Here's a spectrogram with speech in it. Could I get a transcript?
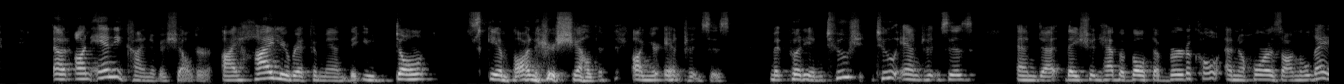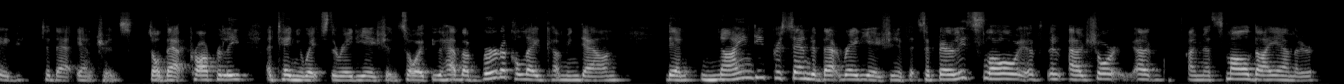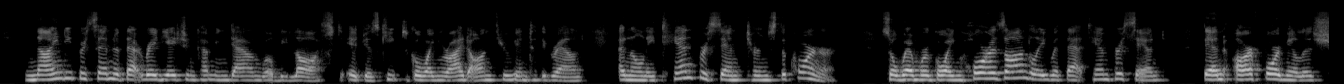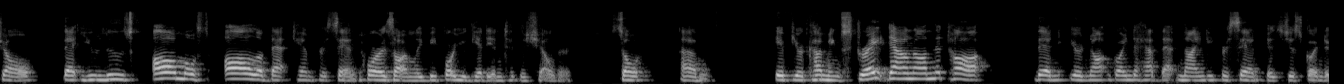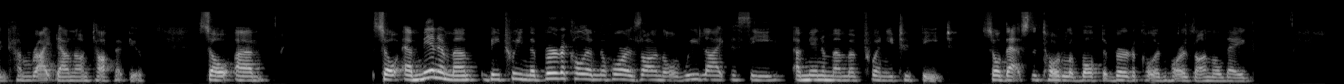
on any kind of a shelter, I highly recommend that you don't skimp on your shelter on your entrances, but put in two two entrances and uh, they should have a, both a vertical and a horizontal leg to that entrance. So that properly attenuates the radiation. So if you have a vertical leg coming down, then 90% of that radiation, if it's a fairly slow, if, uh, short, uh, I'm a small diameter, 90% of that radiation coming down will be lost. It just keeps going right on through into the ground, and only 10% turns the corner. So when we're going horizontally with that 10%, then our formulas show that you lose almost all of that 10% horizontally before you get into the shelter. So um, if you're coming straight down on the top, then you're not going to have that 90%. It's just going to come right down on top of you. So um, so a minimum between the vertical and the horizontal, we like to see a minimum of 22 feet. So that's the total of both the vertical and horizontal leg.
